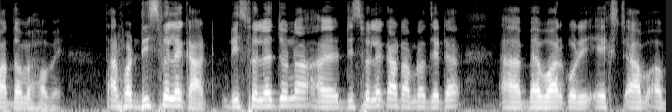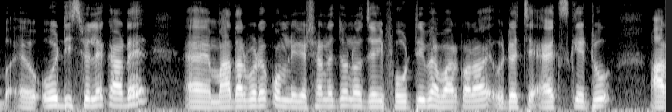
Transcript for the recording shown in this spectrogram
মাধ্যমে হবে। তারপর ডিসপ্লে কার্ড ডিসপ্লের জন্য ডিসপ্লে কার্ড আমরা যেটা ব্যবহার করি এক্সট্রা ওই ডিসপ্লে কার্ডে মাদারবোর্ডে কমিউনিকেশনের জন্য যেই ফোরটি ব্যবহার করা হয়, ওইটা হচ্ছে এক্স কে টু আর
